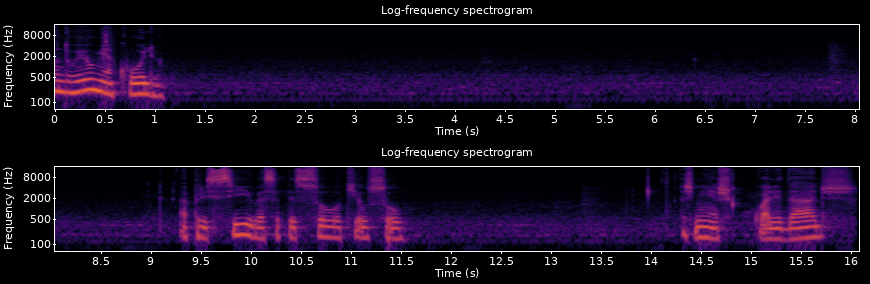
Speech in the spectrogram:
Quando eu me acolho, aprecio essa pessoa que eu sou, as minhas qualidades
